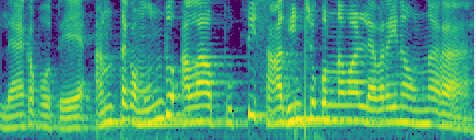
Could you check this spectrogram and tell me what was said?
లేకపోతే అంతకుముందు అలా పుట్టి సాధించుకున్న వాళ్ళు ఎవరైనా ఉన్నారా?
